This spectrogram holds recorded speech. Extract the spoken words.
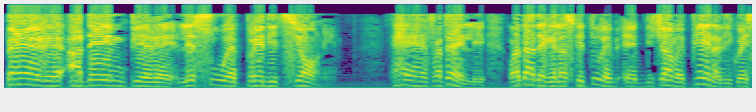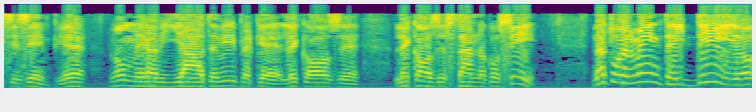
per adempiere le sue predizioni. Eh, fratelli, guardate che la scrittura è, è, diciamo, è piena di questi esempi, eh? non meravigliatevi perché le cose, le cose stanno così. Naturalmente Dio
